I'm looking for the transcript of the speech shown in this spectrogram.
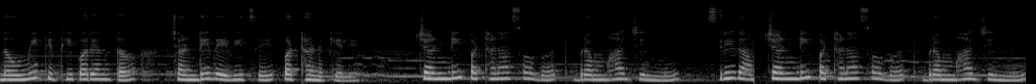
नवमी तिथीपर्यंत चंडी देवीचे पठण केले. चंडी पठणासोबत ब्रह्माजींनी श्रीराम चंडी पठणासोबत ब्रह्माजींनी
